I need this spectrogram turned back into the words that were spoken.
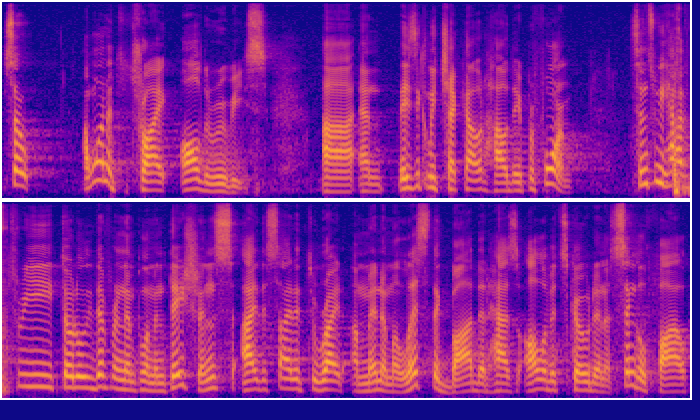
So I wanted to try all the Rubies uh, and basically check out how they perform. Since we have three totally different implementations, I decided to write a minimalistic bot that has all of its code in a single file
